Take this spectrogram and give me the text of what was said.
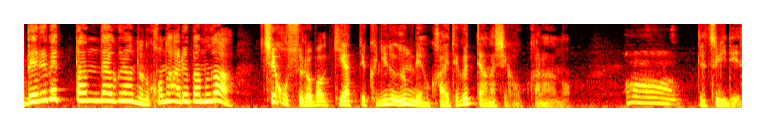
ベルベットアンダーグラウンドのこのアルバムが、チェコスロバキアって国の運命を変えていくって話がここからなの。うん。で、次です。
